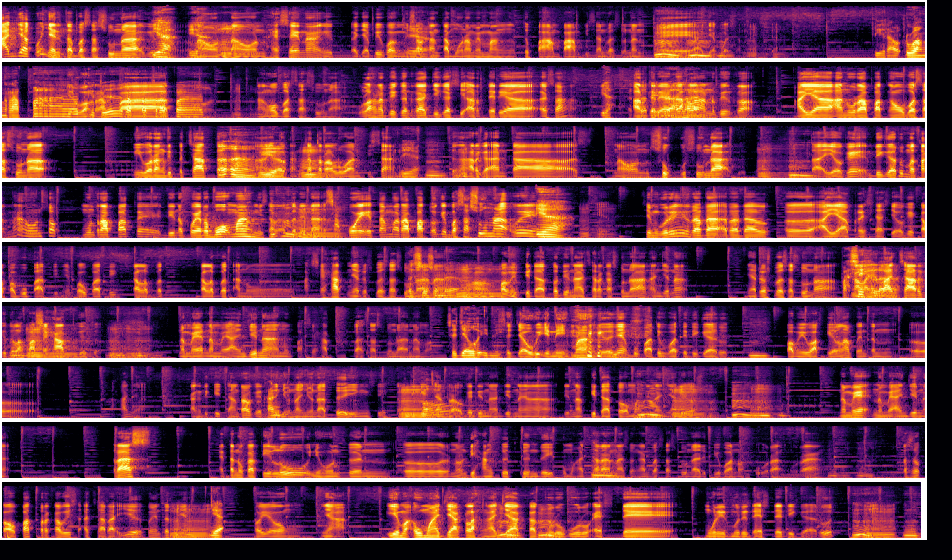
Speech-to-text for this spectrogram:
ajak we nyarita bahasa Sunda gitu. Iya, iya. naon-naon hesena gitu. Kajabi kalau misalkan tamuna memang teu paham-paham pisan bahasa Sunda. Hmm, eh hmm, ajak hmm, bahasa Indonesia di ra- ruang rapat di ruang gitu ya, rapat, naon, nganggo bahasa Sunda. Ulah nepikeun ka jiga si arteria esa ya arteria dahlan. dahlan. nepikeun ka aya anu rapat nganggo bahasa Sunda mi orang dipecat teh. Heeh. nah, Iya, itu kan hmm. keterlaluan pisan Iya. Hmm. tengah hargaan ka naon suku Sunda gitu. Hmm. Hmm. Nah, ya oke di Garut matak naon sok mun rapat teh dina poe rebo mah misalnya atau Mm-mm. dina sapoe eta mah rapat oke bahasa Sunda we. Iya. Hmm. Sim kuring rada rada eh, aya apresiasi oke ka Pak Bupatinya. Pak Bupati kalebet kalebet anu kasehat nyarios bahasa Sunda. Bahasa Sunda. Hmm. Pami pidato dina acara kasundaan anjeunna nyarios bahasa Sunda Pasih lah. lancar gitu lah Hmm. pasehat gitu. Hmm. Namanya namanya anjeunna anu pasehat bahasa Sunda nama Sejauh ini. sejauh ini mah gitu nya bupati-bupati di Garut. Hmm. Pami wakilna penten eh hanya Kang Diki Chandra oke Kang- nyuna-nyuna teuing sih. Kang Hmm. Diki Oh. Chandra oke dina dina dina pidato mah dina Hmm. nyarios mah. Namanya namanya anjeunna. Teras eta nu katilu nyuhunkeun eh non dihangkeutkeun deui kumaha carana dengan bahasa Sunda dipiwanoh ku urang-urang. Hmm. Terus nu kaopat perkawis acara ieu pentennya. Hmm. Ya. Hoyong nya ieu mah umajak lah ngajak Hmm, ka hmm. guru-guru SD, murid-murid SD di Garut. Hmm. Hmm.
